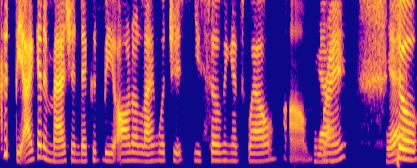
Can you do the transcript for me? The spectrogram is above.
Could be. I can imagine there could be other languages you're serving as well, um, yeah. right? Yes. So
